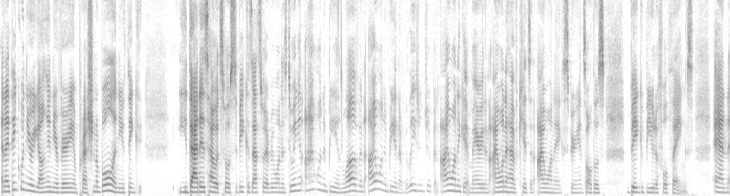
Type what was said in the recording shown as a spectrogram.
And I think when you're young and you're very impressionable and you think that is how it's supposed to be because that's what everyone is doing and i want to be in love and i want to be in a relationship and i want to get married and i want to have kids and i want to experience all those big beautiful things. And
